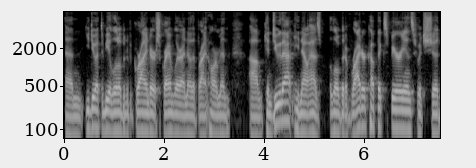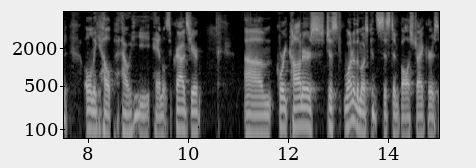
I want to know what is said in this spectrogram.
and you do have to be a little bit of a grinder, scrambler. I know that Brian Harman um, can do that. He now has a little bit of Ryder Cup experience, which should only help how he handles the crowds here. Um, Corey Conners, just one of the most consistent ball strikers,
